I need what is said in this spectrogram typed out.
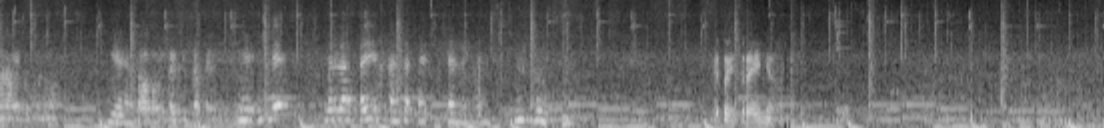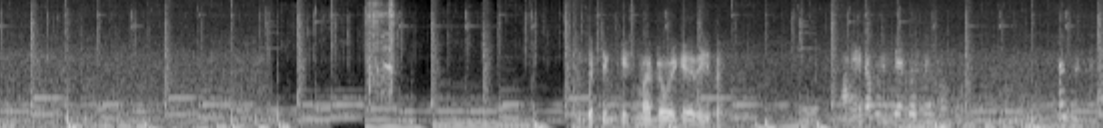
malaki pa po no? Yeah. Baka tagit sa akin. Hindi. Lala, ay, asa, ay, siya na yun. Ito, itry nyo. Just in case magaway kayo rito. Makita po yung table niyo. no? Ano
